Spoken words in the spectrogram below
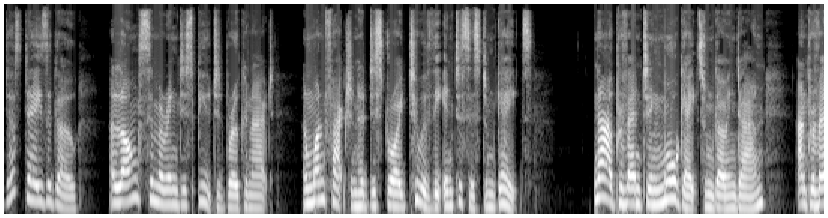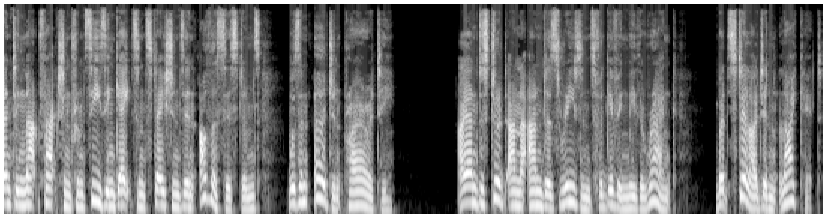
Just days ago, a long simmering dispute had broken out, and one faction had destroyed two of the intersystem gates. Now, preventing more gates from going down, and preventing that faction from seizing gates and stations in other systems, was an urgent priority. I understood Anaander's reasons for giving me the rank, but still I didn't like it.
